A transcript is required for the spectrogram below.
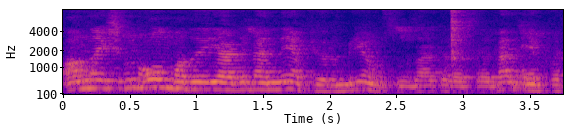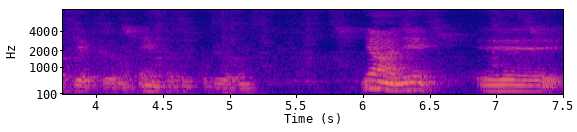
anlayışımın olmadığı yerde ben ne yapıyorum biliyor musunuz arkadaşlar? Ben empati yapıyorum. Empati kuruyorum. Yani e,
